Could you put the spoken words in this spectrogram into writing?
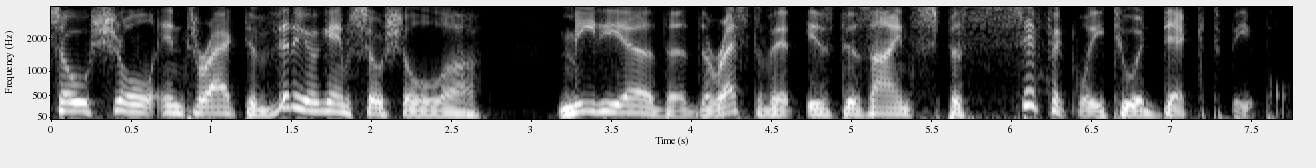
social interactive video games, social uh, media, the the rest of it is designed specifically to addict people,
